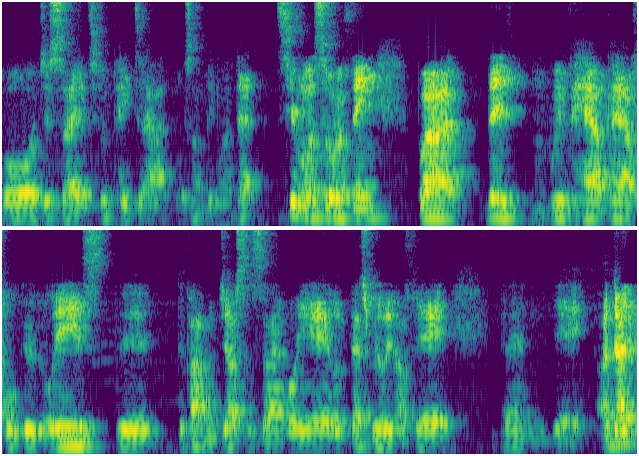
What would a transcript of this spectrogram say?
or just say it's for Pizza Hut or something like that. Similar sort of thing, but with how powerful Google is, the Department of Justice saying, well, yeah, look, that's really not fair, and yeah, I don't.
